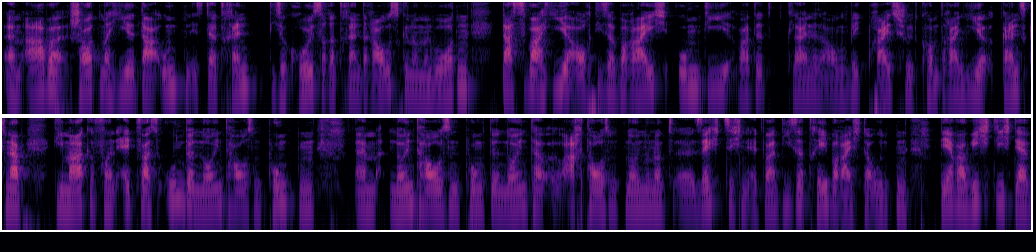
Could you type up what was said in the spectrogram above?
Ähm, aber schaut mal hier, da unten ist der Trend, dieser größere Trend rausgenommen worden. Das war hier auch dieser Bereich um die, wartet, kleinen Augenblick, Preisschild kommt rein. Hier ganz knapp die Marke von etwas unter 9000 Punkten. Ähm, 9000 Punkte, 8960 in etwa. Dieser Drehbereich da unten, der war wichtig. Der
